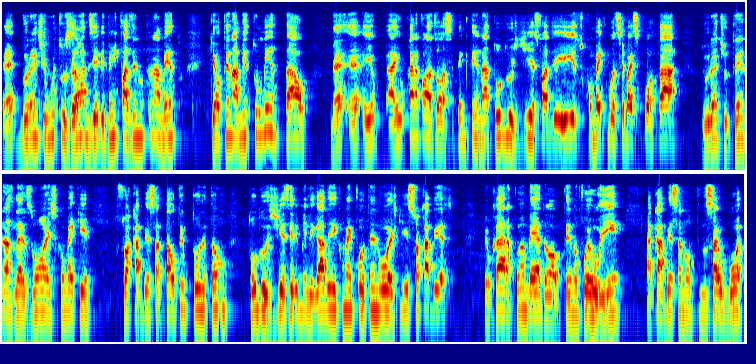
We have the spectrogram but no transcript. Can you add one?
É, durante muitos anos, ele vem fazendo um treinamento, que é o treinamento mental. Né? É, eu, aí o cara fala ó, você tem que treinar todos os dias, fazer isso, como é que você vai se portar durante o treino, as lesões, como é que sua cabeça tá o tempo todo. Então, todos os dias ele me ligava, e aí, como é que foi o treino hoje? E sua cabeça? Eu, cara, foi uma merda, ó, o treino foi ruim, a cabeça não, não saiu boa.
